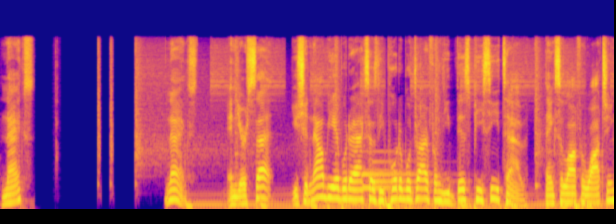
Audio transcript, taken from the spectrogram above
Next. Next. And you're set. You should now be able to access the portable drive from the This PC tab. Thanks a lot for watching,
